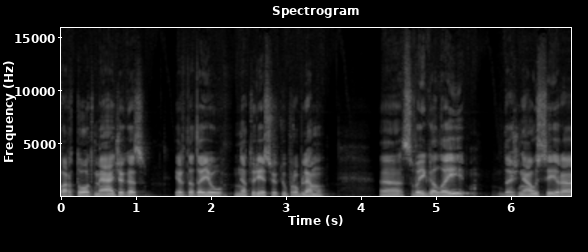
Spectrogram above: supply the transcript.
vartot medžiagas ir tada jau neturėsiu jokių problemų. E, svaigalai dažniausiai yra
